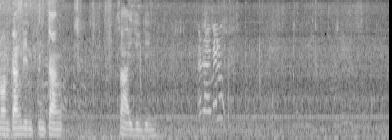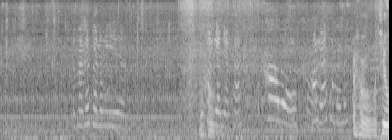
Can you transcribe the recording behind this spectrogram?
นอนกลางดินกินจังทรายจริงอะไรไหมลูกทำไมไม่ไปโรงเรียนหนูเคยเรียนยังคะเข้าเลยค่ะเข้าแล้วทำไมไม่ๆ โอ้โห ชิล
